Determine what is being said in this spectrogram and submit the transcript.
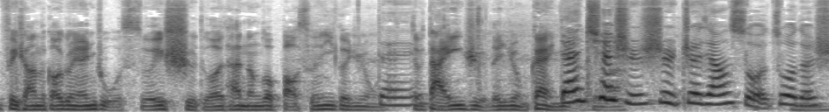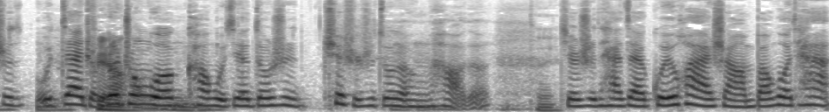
非常的高瞻远瞩，所以使得它能够保存一个这种对就大遗址的这种概念。但确实是浙江所做的是，我在整个中国嗯考古界都是确实是做的很好的。对就是它在规划上，包括它，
